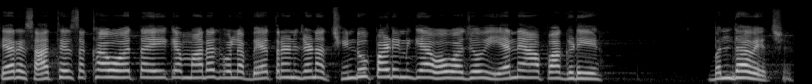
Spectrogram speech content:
ત્યારે સાથે સખાઓ હતા એ કે મહારાજ બોલા બે ત્રણ જણા છીંડું પાડીને ગયા હોવા જોવી, એને આ પાઘડી બંધાવે છે.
